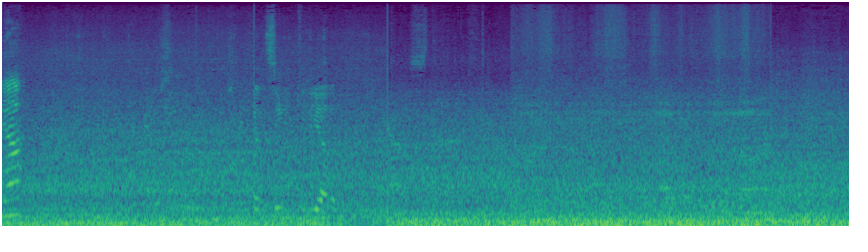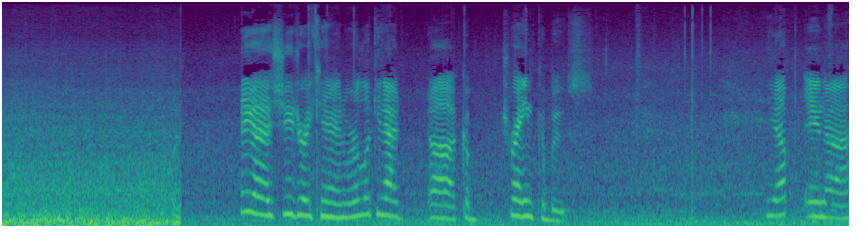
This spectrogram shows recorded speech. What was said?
Yeah. And sing it to the other. Hey guys, and we're looking at uh, train caboose. Yep, and uh,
